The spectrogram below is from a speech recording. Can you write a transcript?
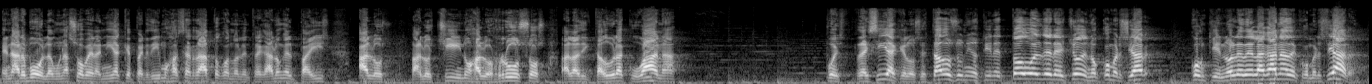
enarbolan, una soberanía que perdimos hace rato cuando le entregaron el país a los, a los chinos, a los rusos, a la dictadura cubana, pues decía que los Estados Unidos tienen todo el derecho de no comerciar con quien no le dé la gana de comerciar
